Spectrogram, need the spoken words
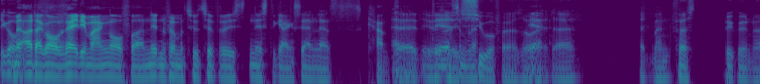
det går. men, og der går rigtig mange år fra 1925 til, for næste gang ser en landskamp. Ja, det, det er, det er simpelthen... 47, så Ja. at, at man først begynder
